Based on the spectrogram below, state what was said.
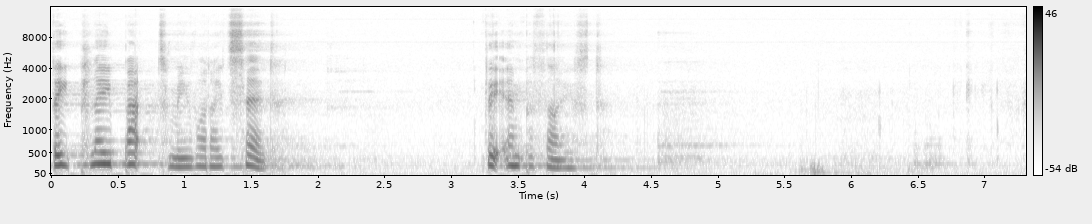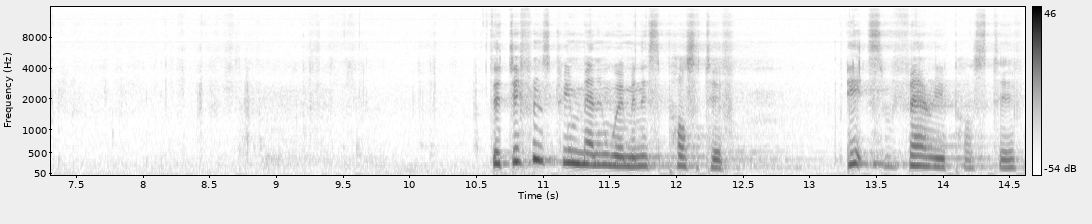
they played back to me what I'd said. They empathized. The difference between men and women is positive. It's very positive,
